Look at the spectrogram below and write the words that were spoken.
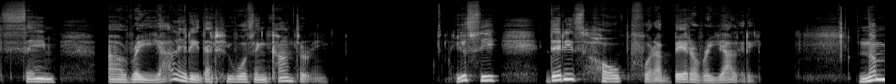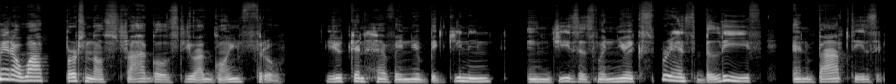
same uh, reality that he was encountering. You see, there is hope for a better reality. No matter what personal struggles you are going through, you can have a new beginning in Jesus when you experience belief and baptism.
